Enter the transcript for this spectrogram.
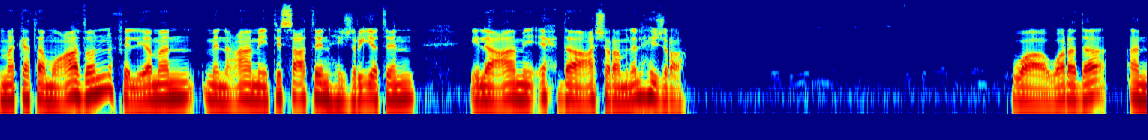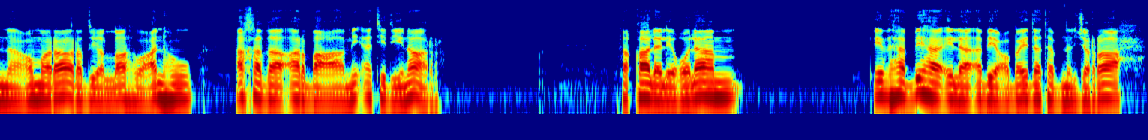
مكث معاذ في اليمن من عام تسعة هجرية إلى عام إحدى عشر من الهجرة. وورد أن عمر رضي الله عنه أخذ أربعمائة دينار. فقال لغلام اذهب بها إلى أبي عبيدة بن الجراح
